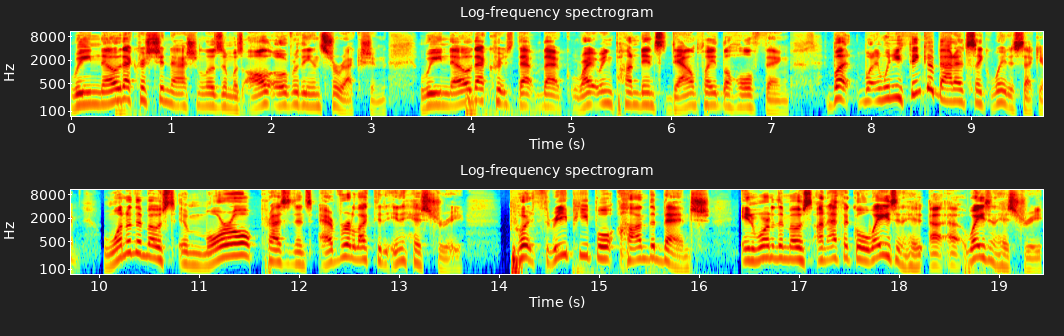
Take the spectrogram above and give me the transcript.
We know that Christian nationalism was all over the insurrection. We know that that that right-wing pundits downplayed the whole thing. But when you think about it it's like wait a second. One of the most immoral presidents ever elected in history put three people on the bench in one of the most unethical ways in uh, uh, ways in history,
